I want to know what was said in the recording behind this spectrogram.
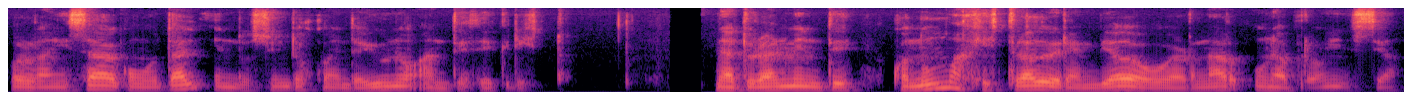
organizada como tal en 241 a.C. Naturalmente, cuando un magistrado era enviado a gobernar una provincia,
